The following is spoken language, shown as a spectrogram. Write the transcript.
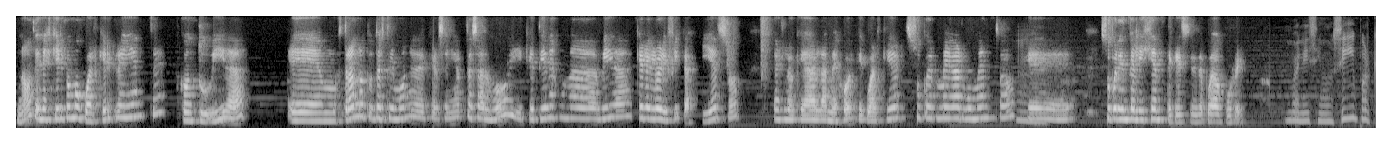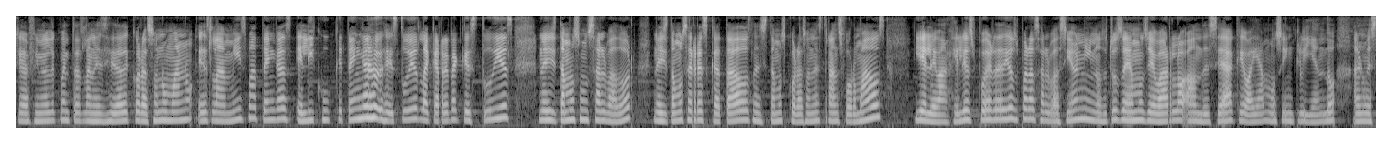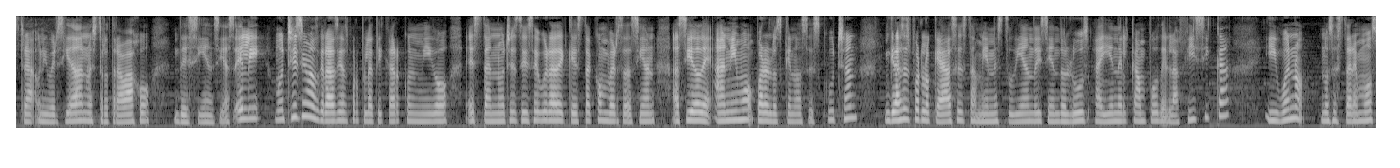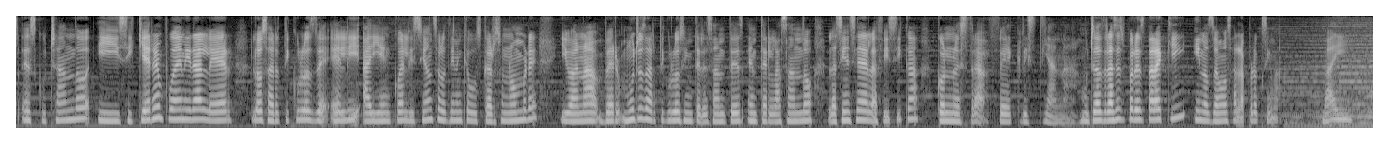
No, tienes que ir como cualquier creyente con tu vida, eh, mostrando tu testimonio de que el Señor te salvó y que tienes una vida que le glorifica. Y eso es lo que habla mejor que cualquier súper mega argumento mm. que súper inteligente que se te pueda ocurrir. Buenísimo, sí, porque al final de cuentas la necesidad de corazón humano es la misma, tengas el IQ que tengas, estudies la carrera que estudies, necesitamos un salvador, necesitamos ser rescatados, necesitamos corazones transformados y el Evangelio es poder de Dios para salvación y nosotros debemos llevarlo a donde sea que vayamos, incluyendo a nuestra universidad, a nuestro trabajo de ciencias. Eli, muchísimas gracias por platicar conmigo esta noche. Estoy segura de que esta conversación ha sido de ánimo para los que nos escuchan. Gracias por lo que haces también estudiando y siendo luz ahí en el campo de la física. Y bueno, nos estaremos escuchando y si quieren pueden ir a leer los artículos de Eli ahí en Coalición, solo tienen que buscar su nombre y van a ver muchos artículos interesantes entrelazando la ciencia de la física con nuestra fe cristiana. Muchas gracias por estar aquí y nos vemos a la próxima. Bye.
